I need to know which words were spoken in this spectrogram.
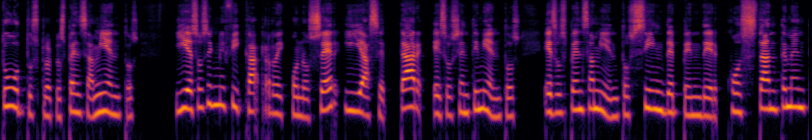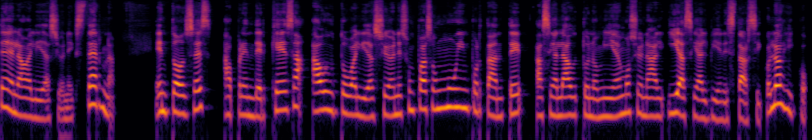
tus propios pensamientos. Y eso significa reconocer y aceptar esos sentimientos, esos pensamientos sin depender constantemente de la validación externa. Entonces, aprender que esa autovalidación es un paso muy importante hacia la autonomía emocional y hacia el bienestar psicológico.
